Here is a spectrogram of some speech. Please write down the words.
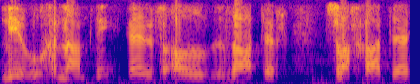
Nee, hoe genaamd nie. Uh, veral water slaggate,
